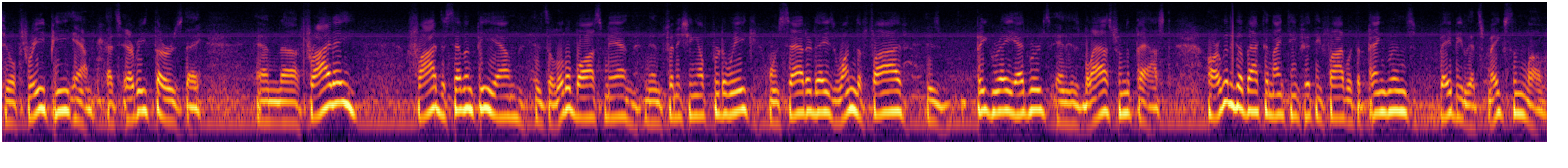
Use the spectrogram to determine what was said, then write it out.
till 3 p.m. That's every Thursday. And uh, Friday, 5 to 7 p.m. is the Little Boss Man, and then finishing up for the week on Saturdays, 1 to 5 is Big Ray Edwards and his Blast from the Past. All right, we're going to go back to 1955 with the Penguins. Baby, let's make some love.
